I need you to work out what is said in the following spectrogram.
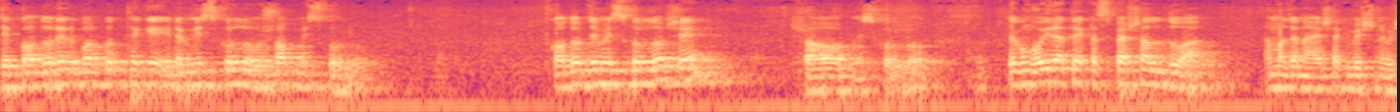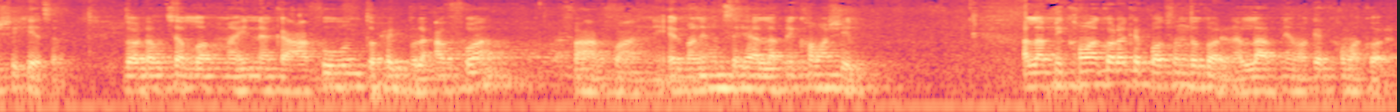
যে কদরের বরকত থেকে এটা মিস করল, ও সব মিস করল। কদর যে মিস করল, সে সব মিস করল। এবং ওই রাতে একটা স্পেশাল দোয়া আমার জানা আয়েশাকে বেশি নবী শিখিয়েছেন। দোয়াটা হচ্ছে আল্লাহ ইন্নাকা আফুন তোহিবুল আফওয়া ফাফু আননি। এর মানে হচ্ছে, হে আল্লাহ, আপনি ক্ষমাশীল। আল্লাহ আপনি ক্ষমা করাকে পছন্দ করেন আল্লাহ আপনি আমাকে ক্ষমা করেন।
